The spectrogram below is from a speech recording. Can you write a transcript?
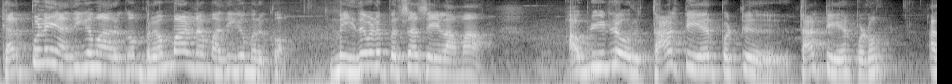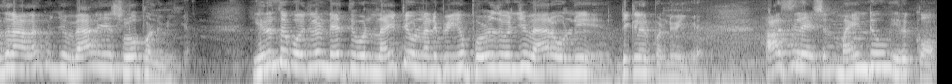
கற்பனை அதிகமாக இருக்கும் பிரம்மாண்டம் அதிகம் இருக்கும். இன்னும் இதை விட பெருசாக செய்யலாமா? அப்படின்ற ஒரு தாட்டு ஏற்பட்டு தாட்டு ஏற்படும். அதனால் கொஞ்சம் வேலையை ஸ்லோ பண்ணுவீங்க. இருந்த போதிலும் நேற்று ஒன்று நைட்டு ஒன்று அனுப்பிங்க பொழுது வஞ்சி வேறு ஒன்று டிக்ளேர் பண்ணுவீங்க. ஆசிலேஷன் மைண்டும் இருக்கும்.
